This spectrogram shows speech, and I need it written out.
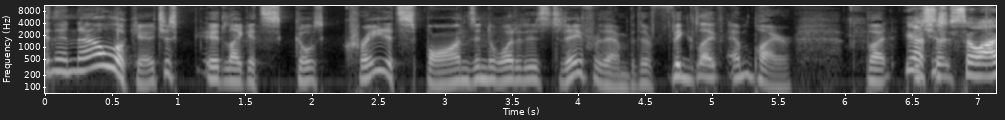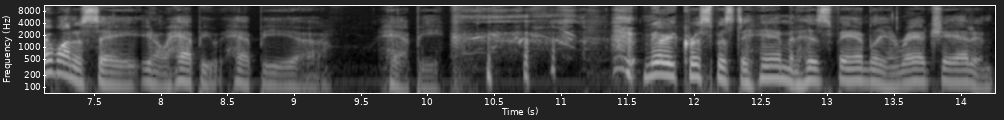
And then now look at it, just it like it's goes crazy. It spawns into what it is today for them, but their Fig Life empire. But Yeah, so, just- so I want to say, you know, happy, happy, uh, happy. Merry Christmas to him and his family and Rad Chad and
